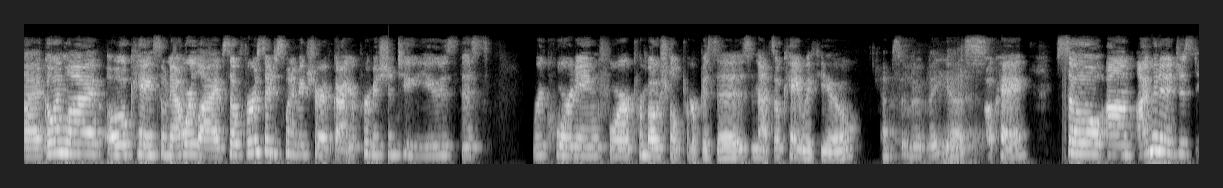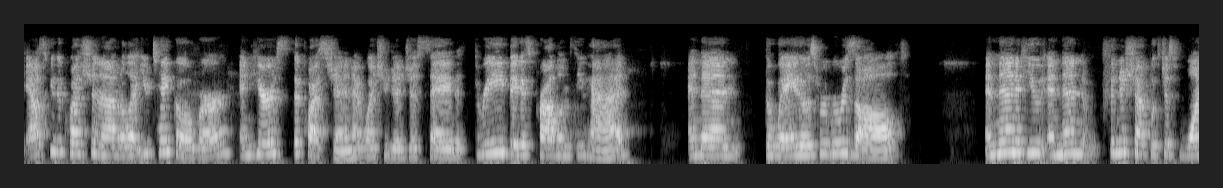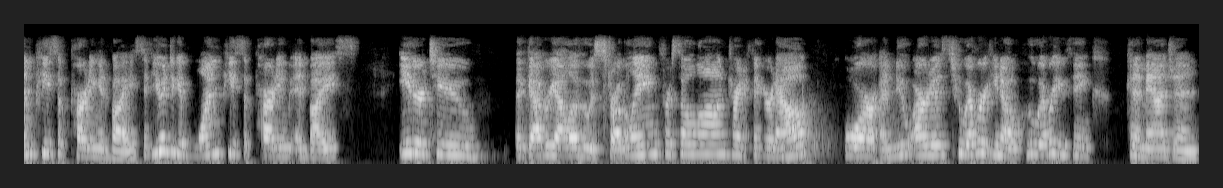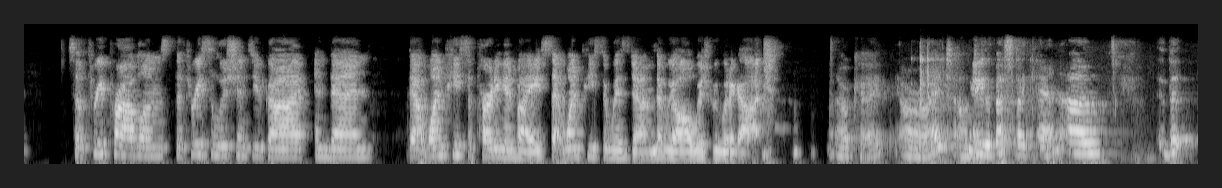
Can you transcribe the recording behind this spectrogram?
Uh, going live. Okay, so now we're live. So first, I just want to make sure I've got your permission to use this recording for promotional purposes, and that's okay with you. Absolutely, yes. Okay. So um, I'm going to just ask you the question, and I'm going to let you take over. And here's the question. I want you to just say the three biggest problems you had, and then the way those were resolved, and then if you and then finish up with just one piece of parting advice. If you had to give one piece of parting advice, either to the Gabriella who is struggling for so long, trying to figure it mm-hmm. out, or a new artist, whoever you know, whoever you think can imagine. So three problems, the three solutions you got, and then that one piece of parting advice, that one piece of wisdom that we all wish we would have got. Okay, all right. I'll do the best I can. Um, the,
